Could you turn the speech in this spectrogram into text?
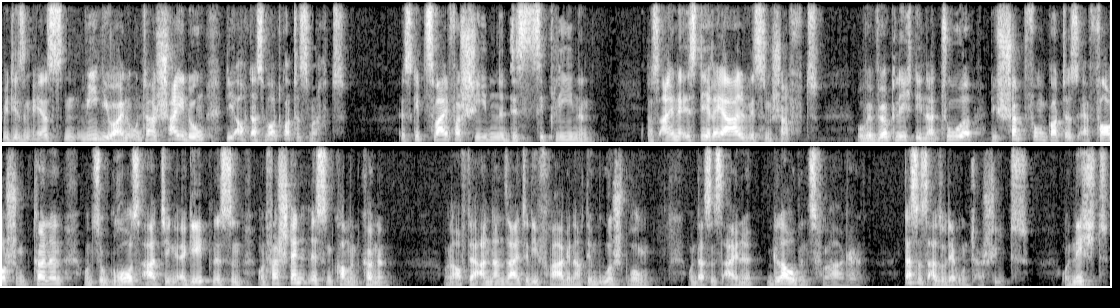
mit diesem ersten Video, eine Unterscheidung, die auch das Wort Gottes macht. Es gibt zwei verschiedene Disziplinen. Das eine ist die Realwissenschaft, wo wir wirklich die Natur, die Schöpfung Gottes erforschen können und zu großartigen Ergebnissen und Verständnissen kommen können. Und auf der anderen Seite die Frage nach dem Ursprung. Und das ist eine Glaubensfrage. Das ist also der Unterschied. Und nicht,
